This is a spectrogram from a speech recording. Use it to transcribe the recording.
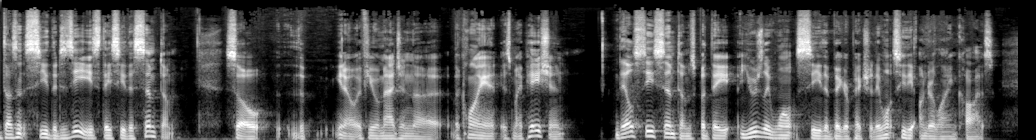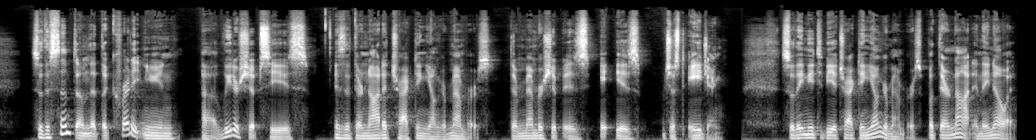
doesn't see the disease, they see the symptom. So the you know, if you imagine the the client is my patient, they'll see symptoms, but they usually won't see the bigger picture. They won't see the underlying cause. So the symptom that the credit union uh, leadership sees is that they're not attracting younger members. Their membership is is just aging. So they need to be attracting younger members, but they're not and they know it.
